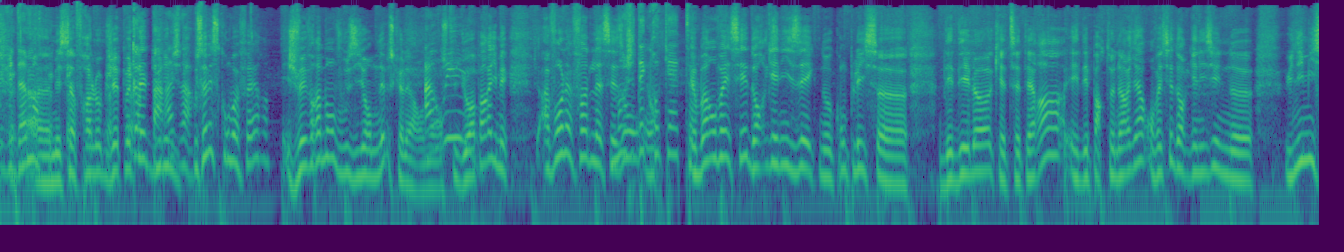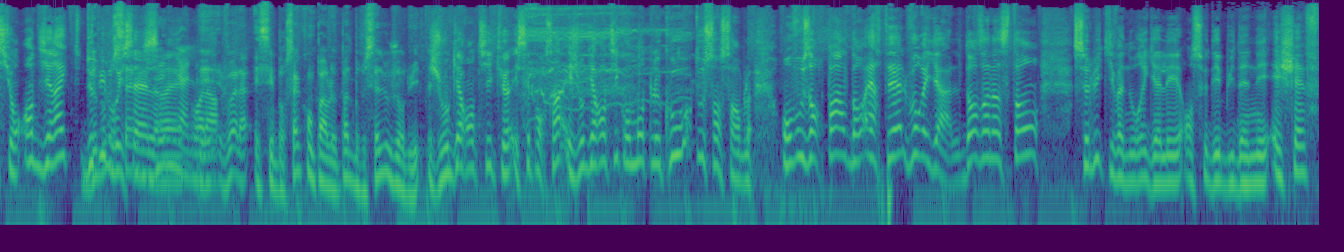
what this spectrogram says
Évidemment. Euh, mais ça fera l'objet peut-être d'une. Vous savez ce qu'on va faire? Je vais vraiment vous y emmener parce que là, on Ah est en oui. studio à Paris, mais avant la fin de la saison, des on- croquettes. eh ben, on va essayer d'organiser avec nos complices euh, des délocs, etc., et des partenariats. On va essayer d'organiser une, une émission en direct De depuis Bruxelles. Bruxelles. Génial. voilà. Et voilà. Et c'est pour ça qu'on parle pas de Bruxelles aujourd'hui. Je vous garantis que, et c'est pour ça, et je vous garantis qu'on monte le coup tous ensemble. On vous en reparle dans RTL vous régale. Dans un instant, celui qui va nous régaler en ce début d'année est chef.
